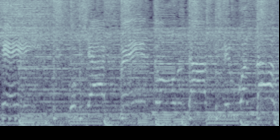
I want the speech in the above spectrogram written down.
径500メートル。だっ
